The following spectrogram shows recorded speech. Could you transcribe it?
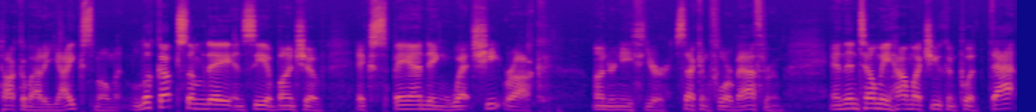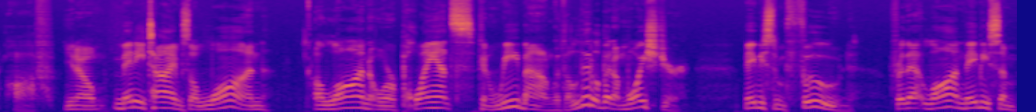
Talk about a yikes moment. Look up someday and see a bunch of expanding wet sheetrock underneath your second floor bathroom. And then tell me how much you can put that off. You know, many times a lawn, a lawn or plants can rebound with a little bit of moisture, maybe some food. For that lawn, maybe some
